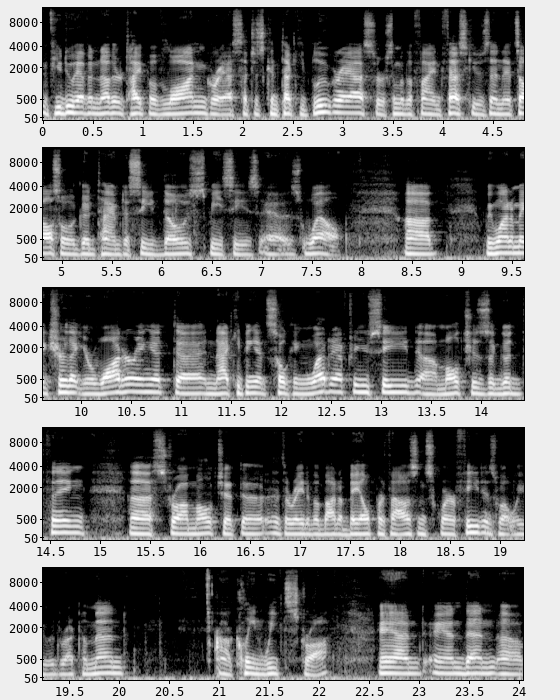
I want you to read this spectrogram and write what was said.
if you do have another type of lawn grass, such as Kentucky bluegrass or some of the fine fescues, then it's also a good time to seed those species as well. Uh, we want to make sure that you're watering it uh, and not keeping it soaking wet after you seed. Uh, mulch is a good thing. Uh, straw mulch at the, at the rate of about a bale per thousand square feet is what we would recommend. Uh, clean wheat straw. And, and then uh,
